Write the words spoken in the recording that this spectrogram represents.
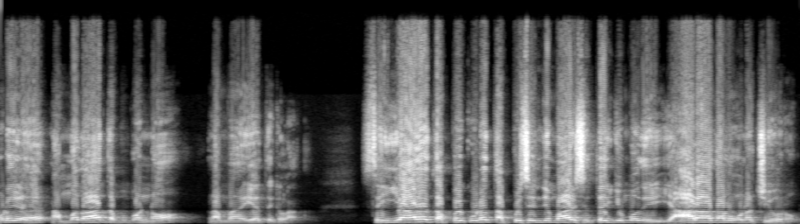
கூட நம்ம தான் தப்பு பண்ணோம் நம்ம ஏற்றுக்கலாம் செய்யாத தப்பை கூட தப்பு செஞ்ச மாதிரி சித்தரிக்கும் போது யாராக இருந்தாலும் உணர்ச்சி வரும்.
